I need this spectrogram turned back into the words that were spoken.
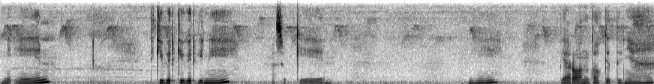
Iniin. Dikibir-kibir gini masukin. Ini biar rontok gitunya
